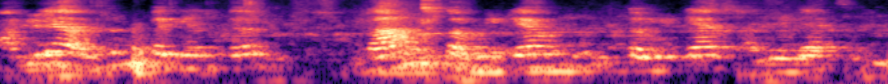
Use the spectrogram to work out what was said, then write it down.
आपल्या अजूनपर्यंत गाव कमिट्या कमिट्या झालेल्याच नाही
